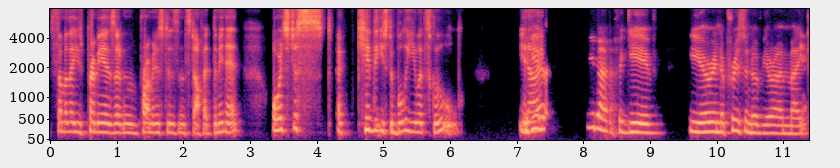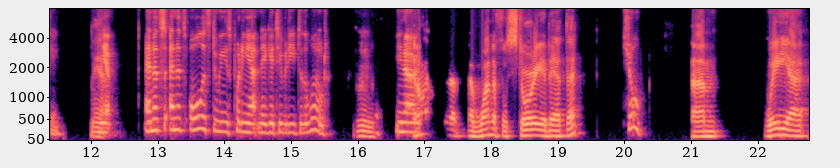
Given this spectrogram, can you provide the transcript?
some of these premiers and prime ministers and stuff at the minute, or it's just a kid that used to bully you at school. You If know, don't- you don't forgive, you're in a prison of your own making. Yeah. Yep. And it's and it's all it's doing is putting out negativity to the world. Mm. You know, A, a wonderful story about that. sure. Um, we uh,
